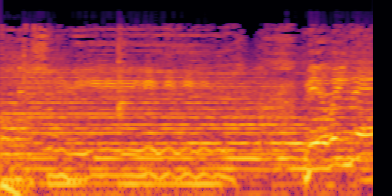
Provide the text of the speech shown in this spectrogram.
consumir. Meu endereço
